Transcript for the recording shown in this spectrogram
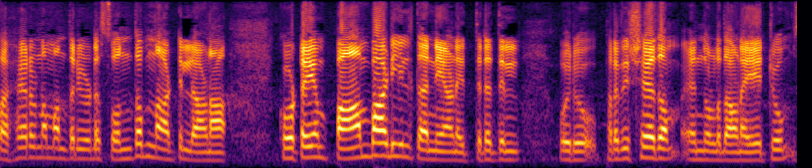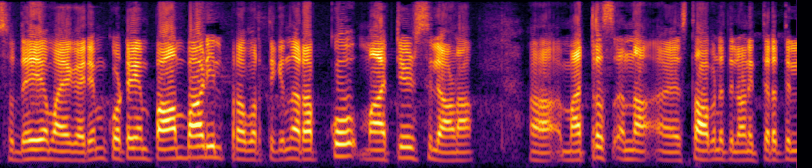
സഹകരണ മന്ത്രിയുടെ സ്വന്തം നാട്ടിലാണ് കോട്ടയം പാമ്പാടിയിൽ തന്നെയാണ് ഇത്തരത്തിൽ ഒരു പ്രതിഷേധം എന്നുള്ളതാണ് ഏറ്റവും ശ്രദ്ധേയമായ കാര്യം. കോട്ടയം പാമ്പാടിയിൽ പ്രവർത്തിക്കുന്ന റബ്കോ മാറ്റേഴ്സിലാണ് മാട്രസ് എന്ന സ്ഥാപനത്തിലാണ് ഇത്തരത്തിൽ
